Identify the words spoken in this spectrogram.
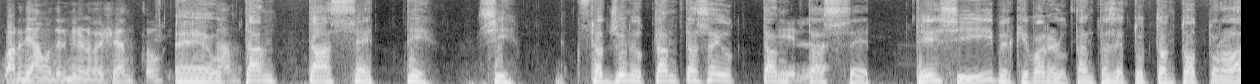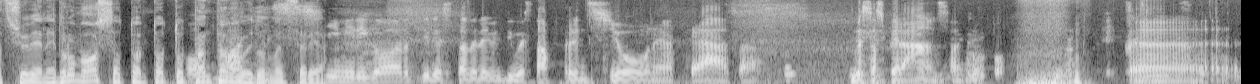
Parliamo del 1900? è 87, sì, stagione 86-87. Sì, perché poi nell'87-88 la Lazio viene promossa, 88-89 torna in Serie A. mi ricordi di questa apprensione a casa, di questa speranza anche un po'. Eh,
